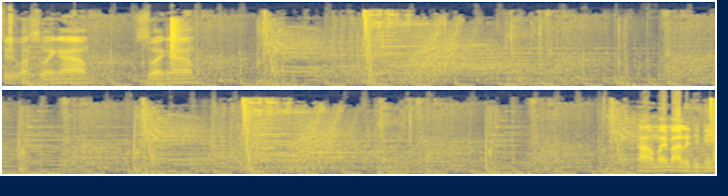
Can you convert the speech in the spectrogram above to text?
ถือว่าสวยงาม สวยงาม อ้าว ไม่มาเลยทีนี้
